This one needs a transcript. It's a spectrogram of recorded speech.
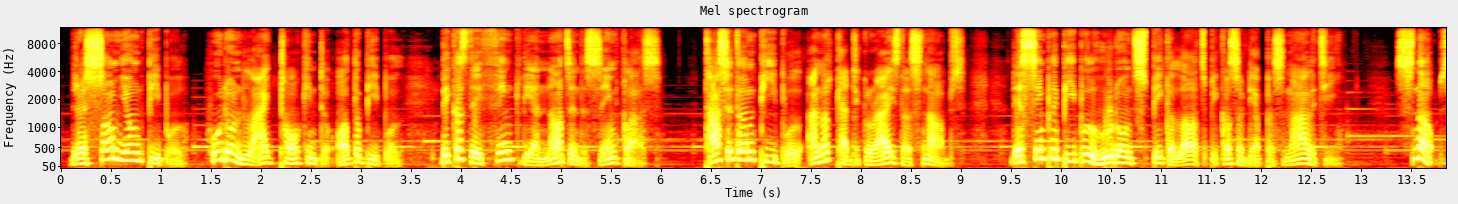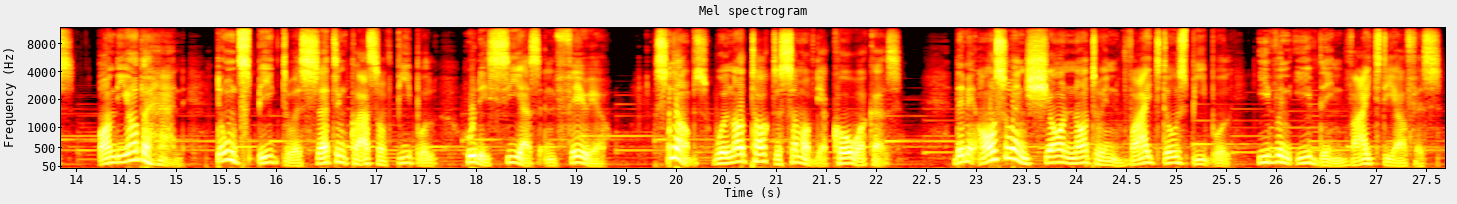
There are some young people who don't like talking to other people because they think they are not in the same class. Taciturn people are not categorized as snobs. They're simply people who don't speak a lot because of their personality. Snobs, on the other hand, don't speak to a certain class of people who they see as inferior. Snobs will not talk to some of their co-workers. They may also ensure not to invite those people even if they invite the office.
